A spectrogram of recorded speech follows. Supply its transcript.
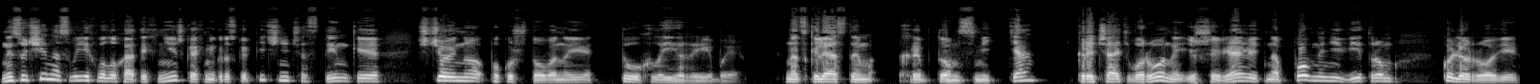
несучи на своїх волохатих ніжках мікроскопічні частинки щойно покуштованої тухлої риби. Над скелястим хребтом сміття кричать ворони і ширяють наповнені вітром кольорові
